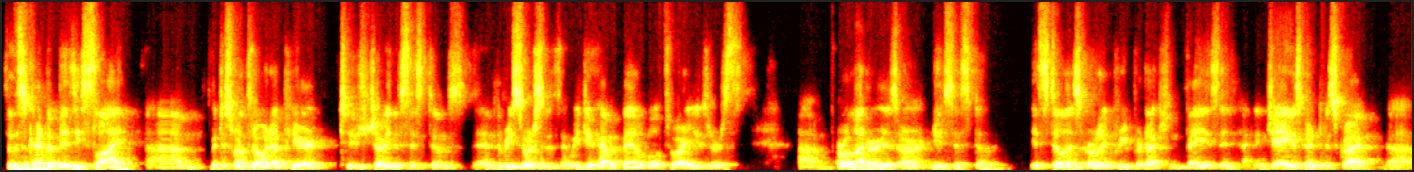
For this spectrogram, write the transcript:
So this is kind of a busy slide, um, but just want to throw it up here to show you the systems and the resources that we do have available to our users. Um, Perlmutter is our new system. It's still in its early pre-production phase, and I think Jay is going to describe uh,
